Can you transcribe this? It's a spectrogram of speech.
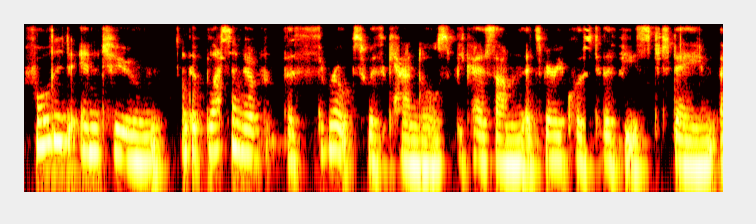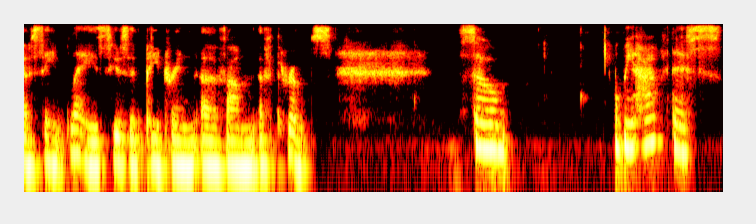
folded into the blessing of the throats with candles because um, it's very close to the feast day of Saint Blaise, who's a patron of, um, of throats. So we have this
